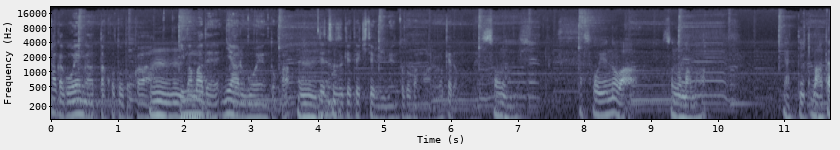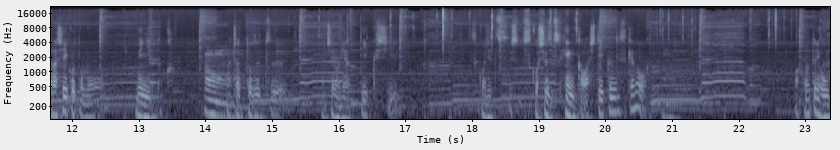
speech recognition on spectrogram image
うなんかご縁があったこととか、うんうんうん。今までにあるご縁とかうん。で続けてきてるイベントとかもあるわけだもんね。そうなんです。そういうのはそのままやっていきまあ新しいこともメニューとか、うん。まあ、ちょっとずつもちろんやっていくし少しずつ少しずつ変化はしていくんですけどまあ、本当に大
